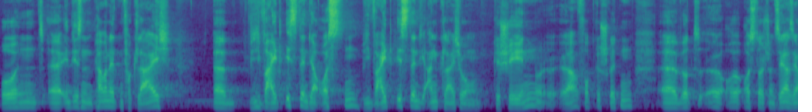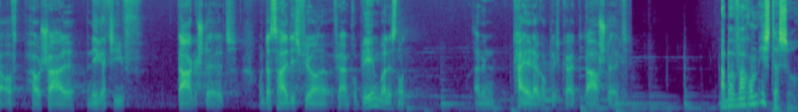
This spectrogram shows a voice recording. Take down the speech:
Und äh, in diesem permanenten Vergleich, wie weit ist denn der Osten, wie weit ist denn die Angleichung geschehen, äh, ja, fortgeschritten, äh, wird äh, Ostdeutschland sehr, sehr oft pauschal negativ dargestellt. Und das halte ich für, für ein Problem, weil es nur einen Teil der Wirklichkeit darstellt. Aber warum ist das so?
